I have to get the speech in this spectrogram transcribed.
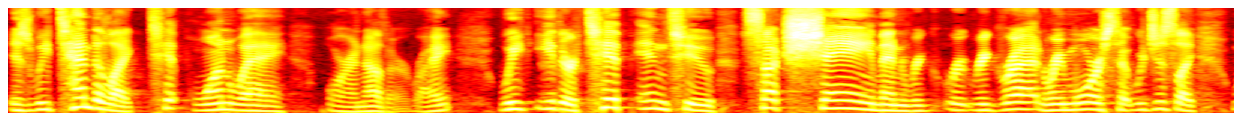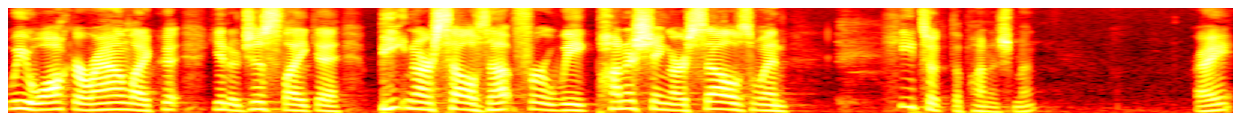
is we tend to like tip one way or another, right? We either tip into such shame and re- regret and remorse that we just like, we walk around like, you know, just like uh, beating ourselves up for a week, punishing ourselves when He took the punishment, right?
